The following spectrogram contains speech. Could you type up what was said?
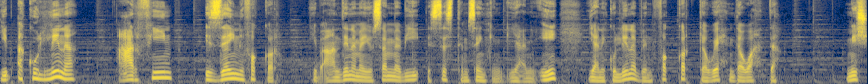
يبقى كلنا عارفين إزاي نفكر. يبقى عندنا ما يسمى بيه ال system thinking. يعني إيه؟ يعني كلنا بنفكر كوحدة واحدة. مش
